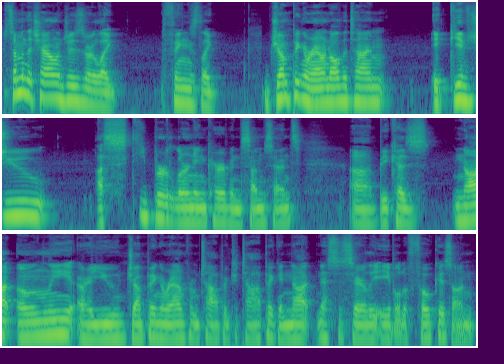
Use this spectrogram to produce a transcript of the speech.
Some of the challenges are like things like jumping around all the time. It gives you a steeper learning curve in some sense uh, because not only are you jumping around from topic to topic and not necessarily able to focus on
